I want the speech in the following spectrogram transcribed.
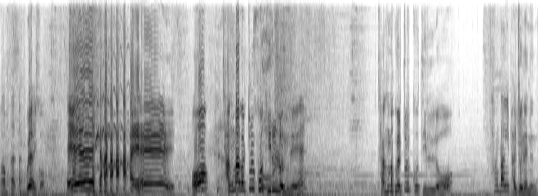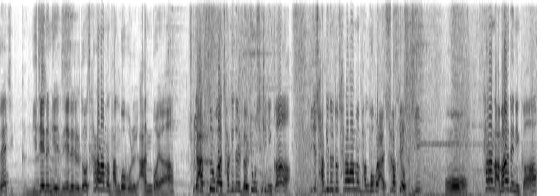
아, 것 마- 아, 뭐야 이거? 에이, 에이, 어? 장막을 뚫고 딜을 넣네. 장막을 뚫고 넣어. 상당히 발전했는데 이제는 얘, 얘네들도 살아남는 방법을 안 거야. 야스오가 자기들을 멸종시키니까 이제 자기들도 살아남는 방법을 알 수밖에 없지. 어, 살아남아야 되니까.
